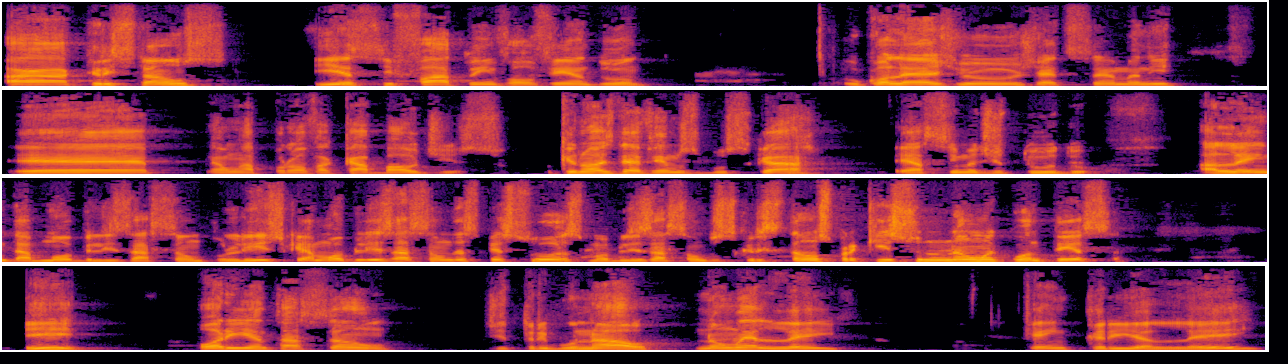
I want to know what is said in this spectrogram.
A cristãos, e esse fato envolvendo o Colégio Getsemane é, é uma prova cabal disso. O que nós devemos buscar é, acima de tudo, além da mobilização política, é a mobilização das pessoas, mobilização dos cristãos para que isso não aconteça. E orientação de tribunal não é lei. Quem cria lei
